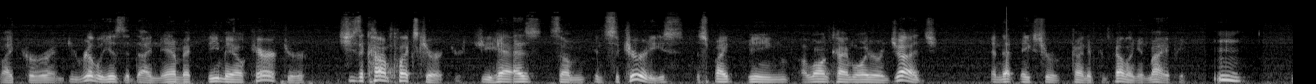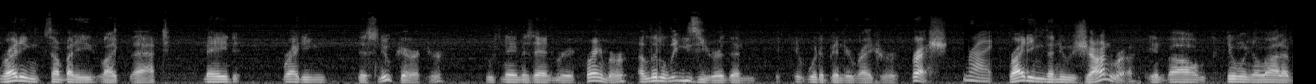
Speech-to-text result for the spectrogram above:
like her, and she really is a dynamic female character, she's a complex character. She has some insecurities despite being a longtime lawyer and judge, and that makes her kind of compelling, in my opinion. Mm. Writing somebody like that made writing this new character, whose name is Andrea Kramer, a little easier than it- it would have been to write her fresh Right. writing the new genre involved doing a lot of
